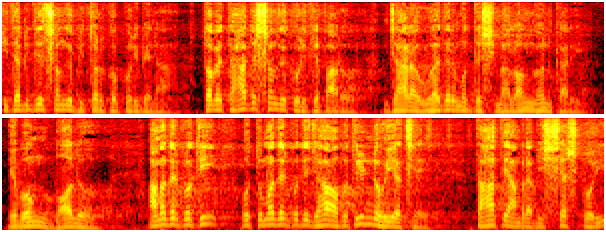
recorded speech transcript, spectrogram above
কিতাবীদের সঙ্গে বিতর্ক করিবে না তবে তাহাদের সঙ্গে করিতে পারো যাহারা উহাদের মধ্যে সীমা লঙ্ঘনকারী এবং বলো আমাদের প্রতি ও তোমাদের প্রতি যাহা অবতীর্ণ হইয়াছে তাহাতে আমরা বিশ্বাস করি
